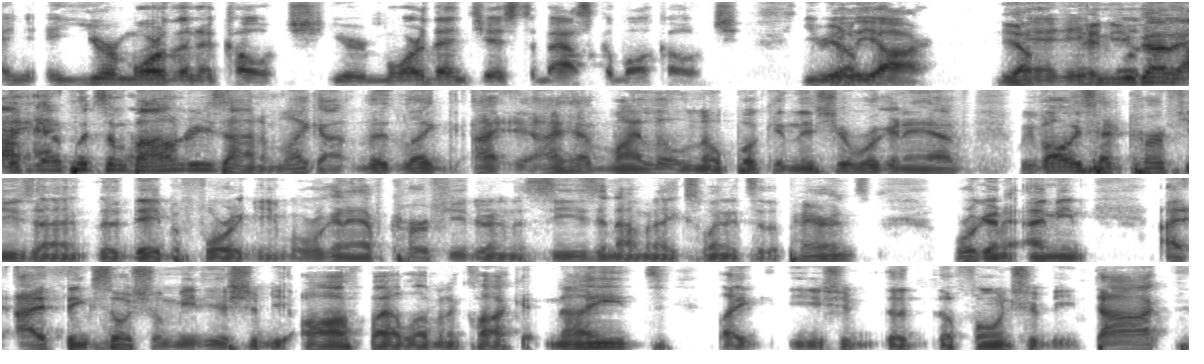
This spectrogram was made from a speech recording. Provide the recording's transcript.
and you're more than a coach. You're more than just a basketball coach. You Yep. really are Yep. And And, you got to you got to put some boundaries on them. Like uh, I, like I, I have my little notebook, and this year we're gonna have. We've always had curfews on the day before a game, but we're gonna have curfew during the season. I'm gonna explain it to the parents. We're gonna. I mean, I, I think social media should be off by 11 o'clock at night. Like you should, the, the phone should be docked.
